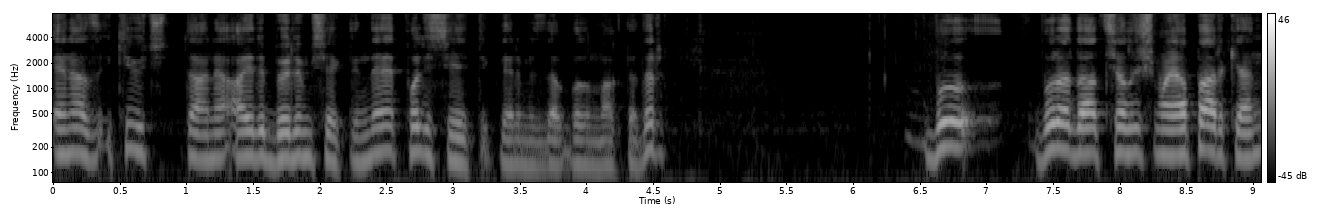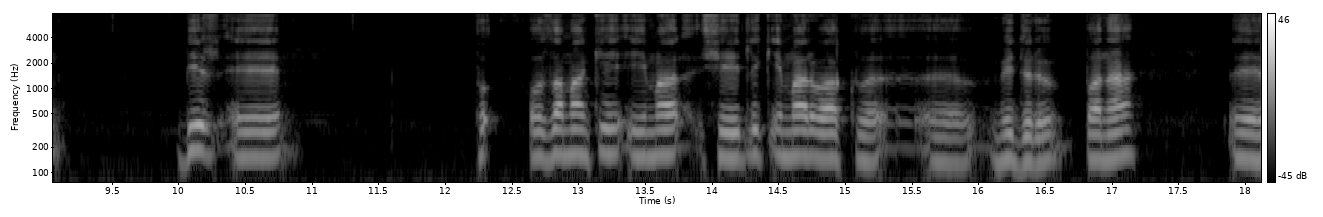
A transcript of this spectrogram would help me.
en az 2-3 tane ayrı bölüm şeklinde polis şehitliklerimiz de bulunmaktadır. Bu burada çalışma yaparken bir e, o zamanki imar şehitlik imar vakfı e, müdürü bana e,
